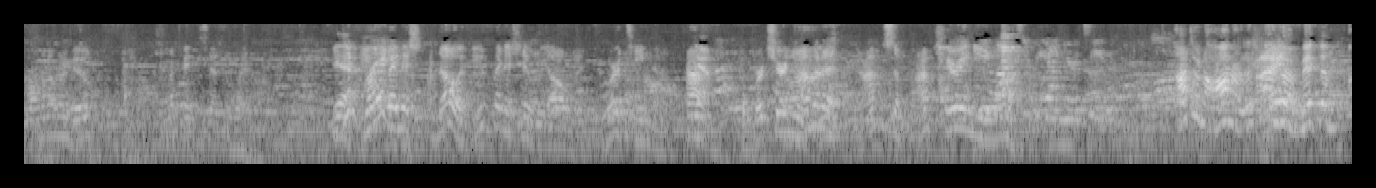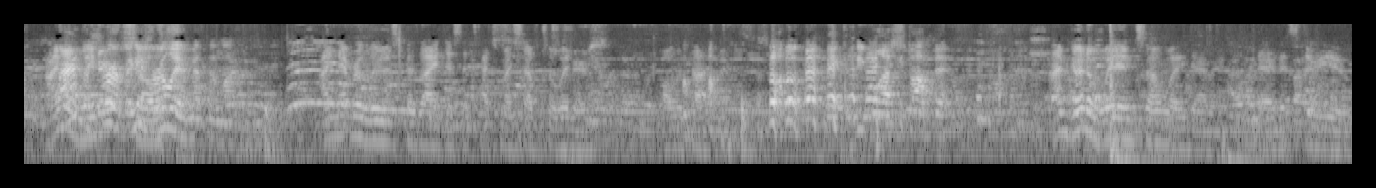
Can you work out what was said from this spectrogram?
What I'm gonna do? I'm gonna take this as a win. Yeah. If you finish, no. If you finish it, we all win. We're a team now. Yeah. We're So cheering you I'm on. gonna. I'm. sup- I'm cheering He you wants to on. be on your team. That's an honor. This guy's I- a myth in. I'm I'm a a winner, shirt, but he's really a myth in life. I never lose because I just attach myself to winners all the time. So People have stopped it. I'm gonna win some way, damn it. And it's through you.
